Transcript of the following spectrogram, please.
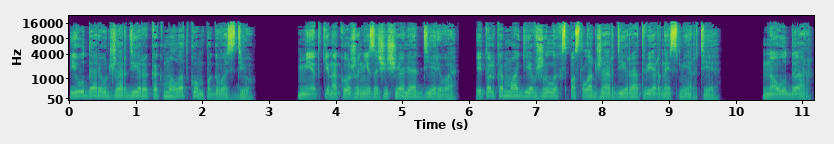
и ударил Джардира как молотком по гвоздю. Метки на коже не защищали от дерева, и только магия в жилах спасла Джардира от верной смерти. Но удар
